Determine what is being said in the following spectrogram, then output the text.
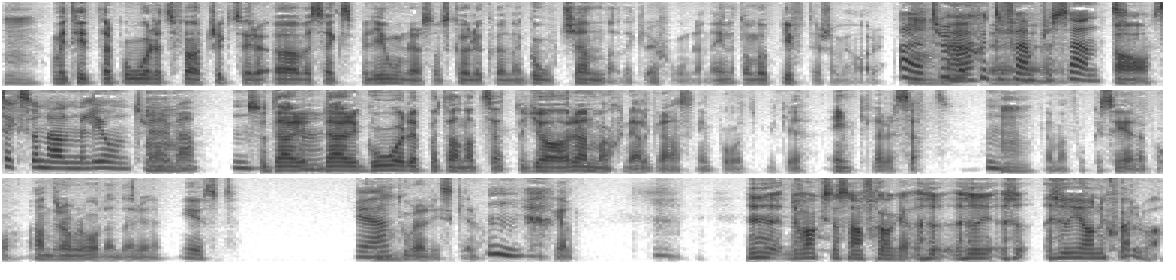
Mm. Om vi tittar på årets förtryck så är det över 6 miljoner som skulle kunna godkänna deklarationen enligt de uppgifter som vi har. Ja, jag tror det var Ja. 75 procent. Ja. 6,5 miljon tror jag det var. Mm. Så där, Mm. där går det på ett annat sätt att göra en maskinell granskning på ett mycket enklare sätt. Mm. Kan man fokusera på andra områden där det är just Ja. stora risker. Mm. Fel. Det var också en sån fråga, hur, hur, hur, gör ni själva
